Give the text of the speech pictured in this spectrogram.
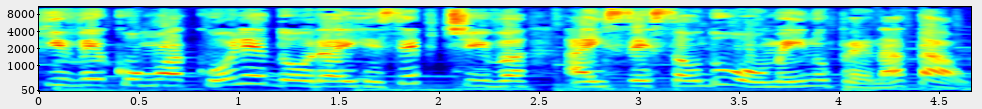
que vê como acolhedora e receptiva a inserção do homem no pré-natal.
